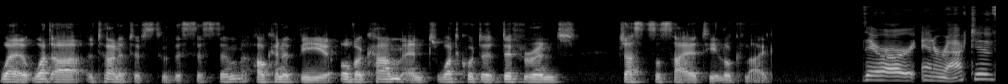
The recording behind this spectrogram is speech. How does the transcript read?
well, what are alternatives to this system? How can it be overcome? And what could a different, just society look like? There are interactive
